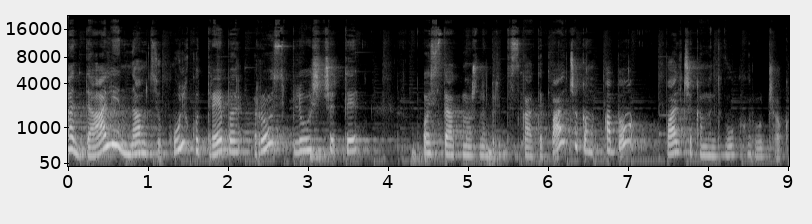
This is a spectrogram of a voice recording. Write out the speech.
А далі нам цю кульку треба розплющити. Ось так можна притискати пальчиком або пальчиками двох ручок.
